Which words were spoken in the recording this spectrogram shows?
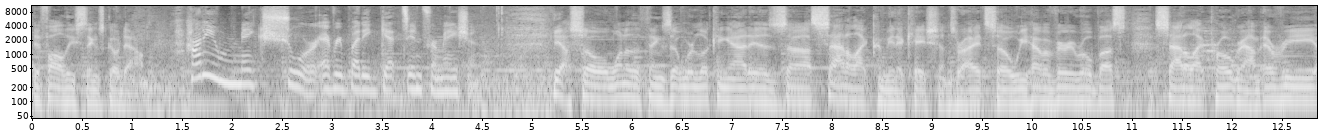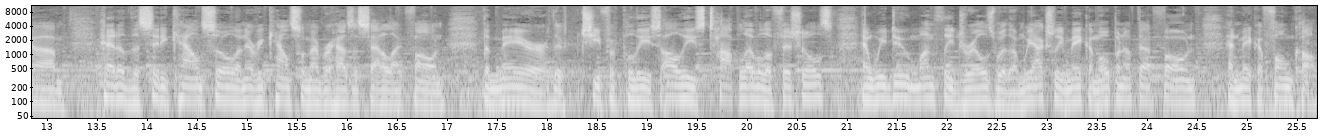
if all these things go down? How do you make sure everybody gets information? Yeah, so one of the things that we're looking at is uh, satellite communications, right? So we have a very robust satellite program. Every um, head of the city council and every council member has a satellite phone. The mayor, the chief of police, all these top level officials, and we do monthly drills with them. We actually make them open up that phone and make a phone call.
